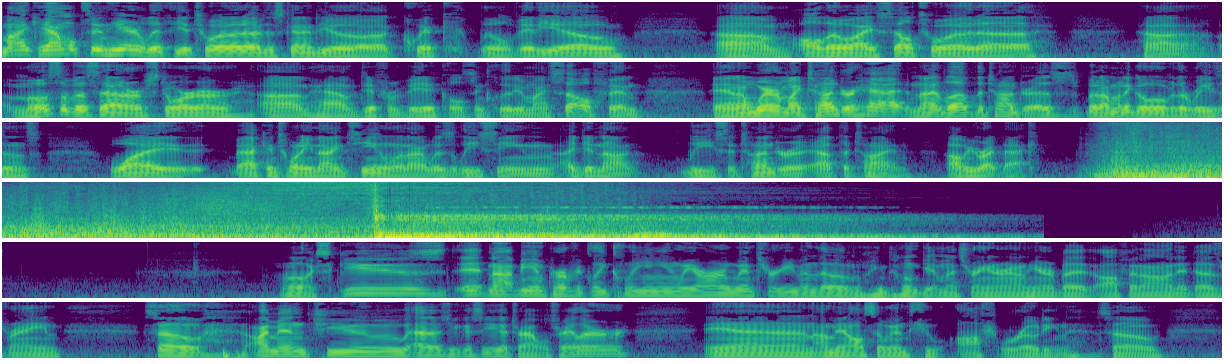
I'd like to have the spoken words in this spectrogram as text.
Mike Hamilton here, Lithia Toyota. Just going to do a quick little video. Um, although I sell Toyota, uh, most of us at our store um, have different vehicles, including myself. And, and I'm wearing my Tundra hat, and I love the Tundras, but I'm going to go over the reasons why back in 2019 when I was leasing, I did not lease a Tundra at the time. I'll be right back. Well, excuse it not being perfectly clean. We are in winter, even though we don't get much rain around here, but off and on it does rain. So I'm into, as you can see, a travel trailer, and I'm also into off-roading. So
